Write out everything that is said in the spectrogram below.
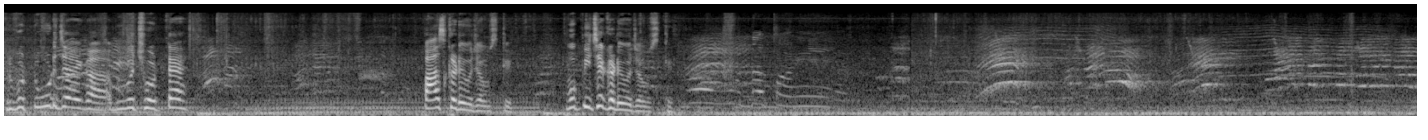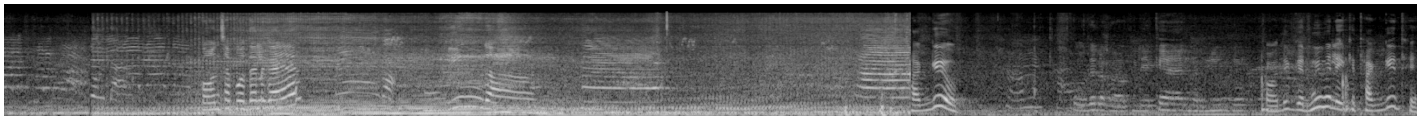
फिर वो टूट जाएगा। अभी वो छोटा है। पास खड़े हो जाओ उसके। वो पीछे खड़े हो जाओ उसके। कौन सा पौधा लगाया मैंगा थक गए हो? पौधे गर्मी में लेके थक गए थे।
